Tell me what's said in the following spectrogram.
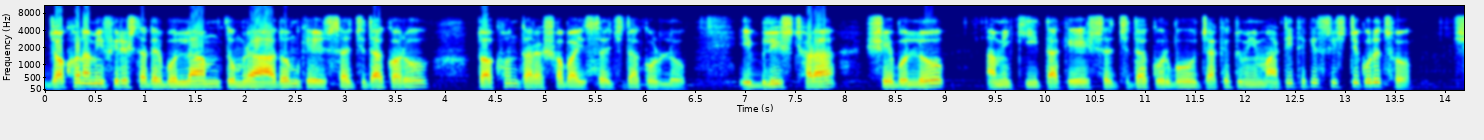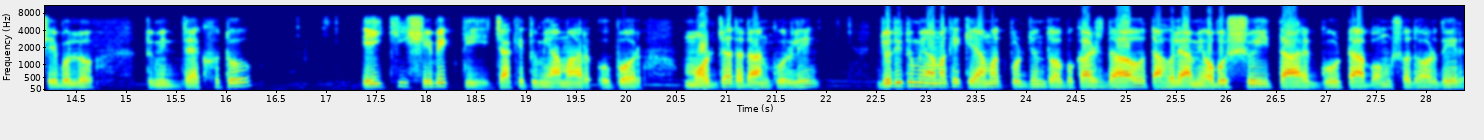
যখন আমি ফিরেশতাদের বললাম, তোমরা আদমকে সজদা করো, তখন তারা সবাই সজদা করল। ইবলিশ ছাড়া সে বলল, আমি কি তাকে সজদা করব যাকে তুমি মাটি থেকে সৃষ্টি করেছ? সে বলল, তুমি দেখো তো, এই কি সে ব্যক্তি যাকে তুমি আমার উপর মর্যাদা দান করলে? যদি তুমি আমাকে কেয়ামত পর্যন্ত অবকাশ দাও, তাহলে আমি অবশ্যই তার গোটা বংশধরদের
